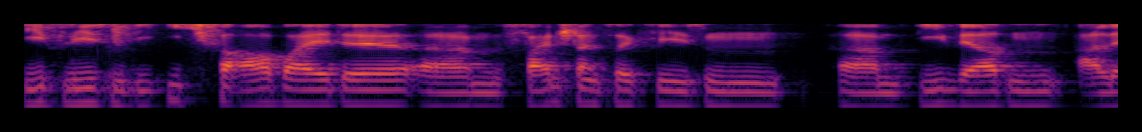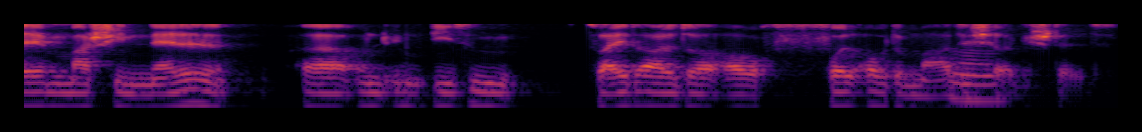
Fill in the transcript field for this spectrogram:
Die Fliesen, die ich verarbeite, ähm, Feinsteinzeugfliesen, ähm, die werden alle maschinell äh, und in diesem Zeitalter auch vollautomatisch Mhm. hergestellt.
